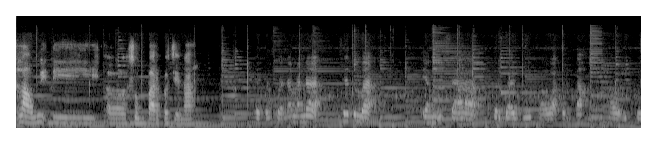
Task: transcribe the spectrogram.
lawi di eh, sumbar kok Cina Lepas mana mana saya tuh mbak yang bisa berbagi bawa tentang hal itu.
